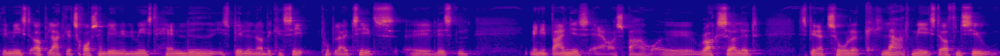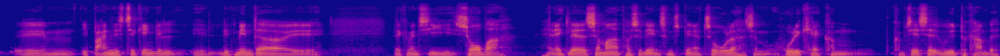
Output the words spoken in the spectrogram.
det mest oplagt. Jeg tror simpelthen, det er en af de mest handlede i spillet, når vi kan se popularitetslisten. Men Ibanez er også bare øh, rock solid. Spinazzola klart mest offensiv. Øh, Ibanez til gengæld øh, lidt mindre, øh, hvad kan man sige, sårbar han har ikke lavet så meget porcelæn som Spinatola, som hurtigt kan komme, komme til at sidde ude på kampe.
